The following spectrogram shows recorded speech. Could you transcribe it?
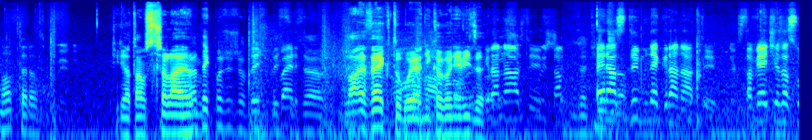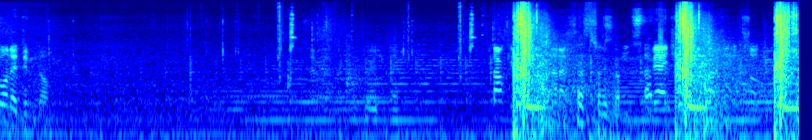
No teraz. Ja tam strzelałem dla efektu, bo ja nikogo nie widzę. Granaty. Tam, teraz dymne granaty. Stawiajcie zasłonę dymną. Całkiem na razie. Zastrzel go. Stawiajcie bardziej do przodu.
